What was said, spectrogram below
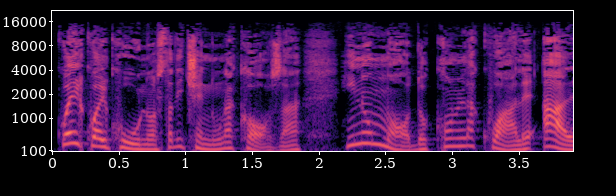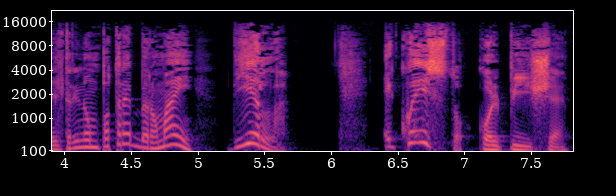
quel qualcuno sta dicendo una cosa in un modo con la quale altri non potrebbero mai dirla. E questo colpisce.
